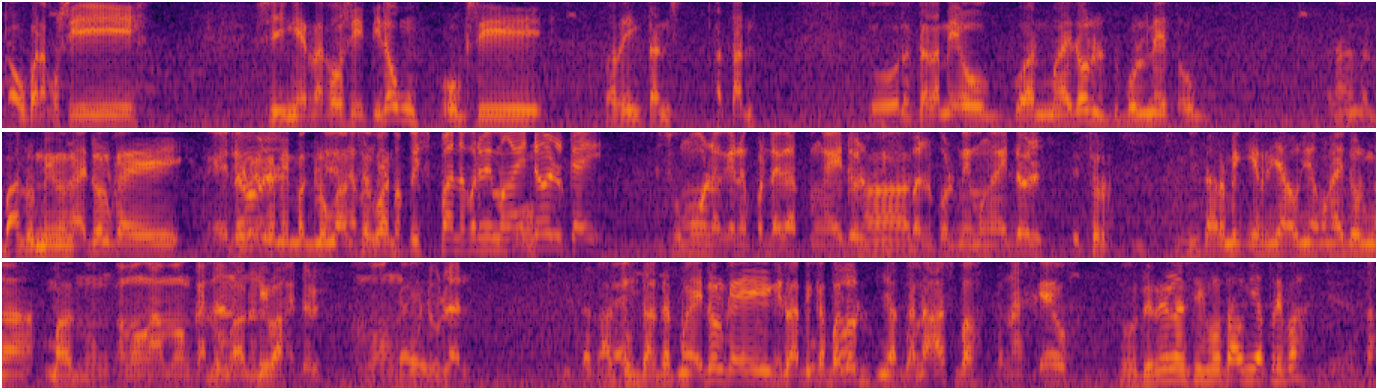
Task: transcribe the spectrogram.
Kauban ako si singer na ko si Pilong ug si paring tan atan. So nagdala mi og kuan mga idol, double net og anang nagbalon mi mga idol kay idol. na mi maglungag sa kuan. Papispan na po mi mga Oh. idol kay sumo lagi nagpadagat mga idol. Pispan po mi mga idol. Dito hindi ta ramig area niya mga idol nga mag Among among-among kanan Lungag, di ba? mga idol. Among Kay- budulan. kita katog dagat mga idol kay grabe ka balod nya kanaas ba. Kanas kayo. So dire lang siguro taon niya pre ba. Ta.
